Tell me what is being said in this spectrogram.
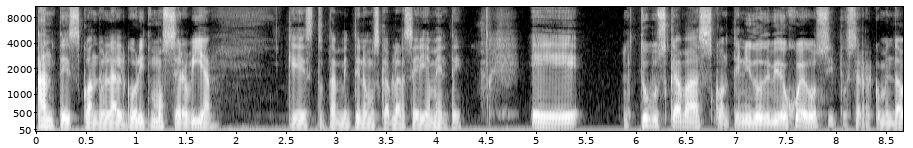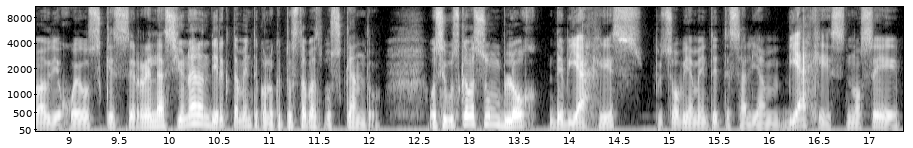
antes, cuando el algoritmo servía que esto también tenemos que hablar seriamente. Eh, tú buscabas contenido de videojuegos y pues se recomendaba videojuegos que se relacionaran directamente con lo que tú estabas buscando. O si buscabas un blog de viajes, pues obviamente te salían viajes, no sé,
